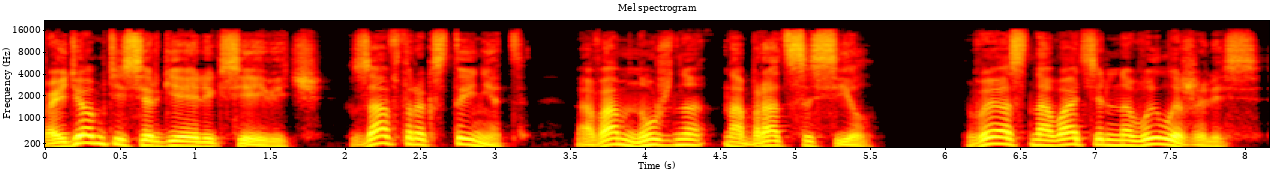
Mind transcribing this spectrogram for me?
«Пойдемте, Сергей Алексеевич, завтрак стынет, а вам нужно набраться сил. Вы основательно выложились.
